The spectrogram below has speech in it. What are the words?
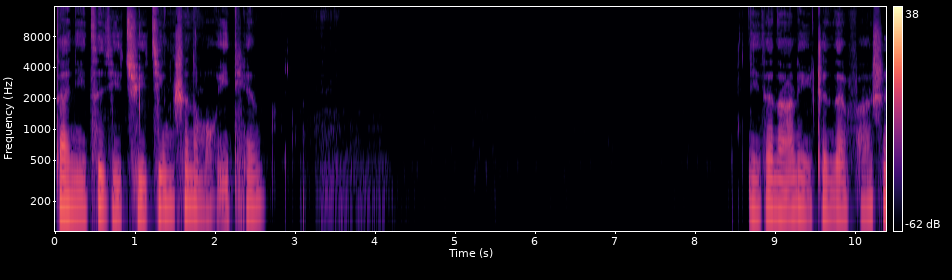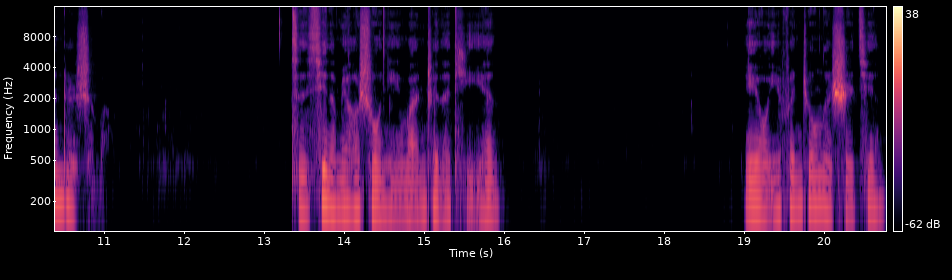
带你自己去今生的某一天。你在哪里？正在发生着什么？仔细的描述你完整的体验。你有一分钟的时间。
